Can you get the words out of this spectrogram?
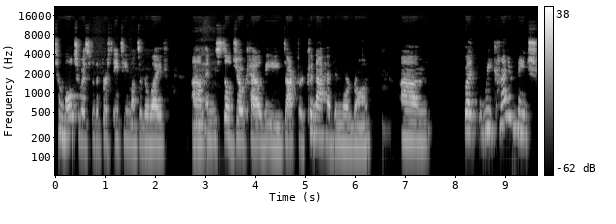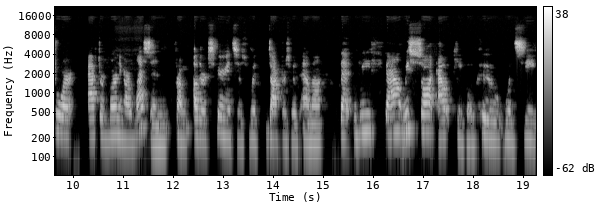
tumultuous for the first 18 months of her life. Um, and we still joke how the doctor could not have been more wrong. Um, but we kind of made sure after learning our lesson from other experiences with doctors with Emma that we found we sought out people who would see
